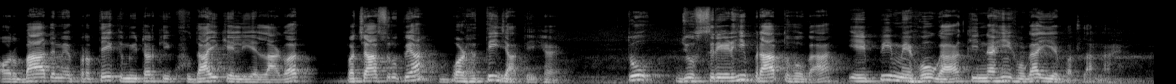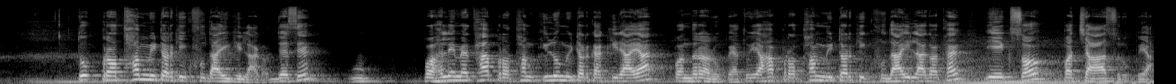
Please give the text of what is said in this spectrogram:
और बाद में प्रत्येक मीटर की खुदाई के लिए लागत 50 रुपया बढ़ती जाती है। तो जो श्रेणी प्राप्त होगा एपी में होगा कि नहीं होगा, ये बतलाना है। तो प्रथम मीटर की खुदाई की लागत, जैसे पहले में था प्रथम किलोमीटर का किराया पंद्रह रुपया तो यहाँ प्रथम मीटर की खुदाई लागत है एक सौ पचास रुपया।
